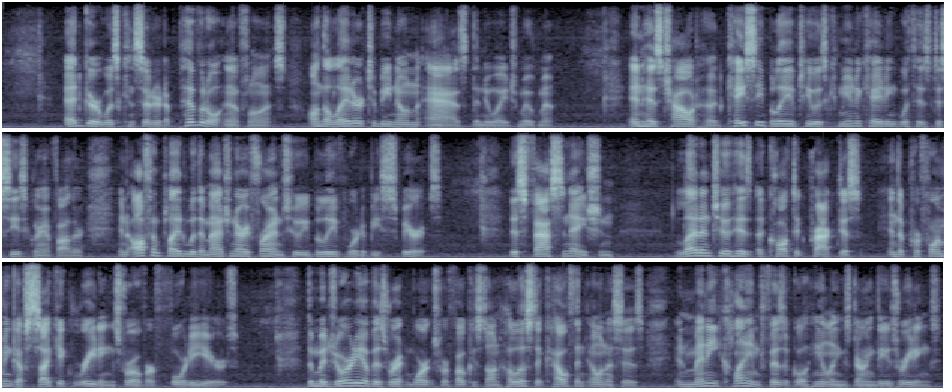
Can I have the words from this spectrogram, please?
Edgar was considered a pivotal influence on the later to be known as the New Age movement. In his childhood, Cayce believed he was communicating with his deceased grandfather and often played with imaginary friends who he believed were to be spirits. This fascination led into his occultic practice in the performing of psychic readings for over 40 years. The majority of his written works were focused on holistic health and illnesses, and many claimed physical healings during these readings.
